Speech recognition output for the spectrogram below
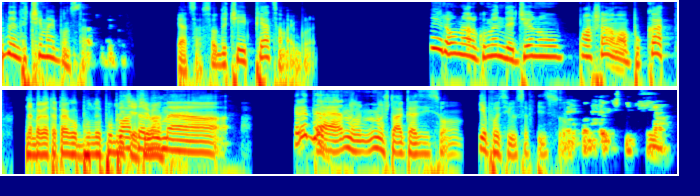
Dom'le, de ce e mai bun statul decât piața? Sau de ce e piața mai bună? Nu era un argument de genul, așa am apucat, Ne-am băgat pe cu bunuri publice toată ceva. lumea... Crede aia, nu, nu știu dacă a zis-o, e posibil să fi zis-o. În context, da.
